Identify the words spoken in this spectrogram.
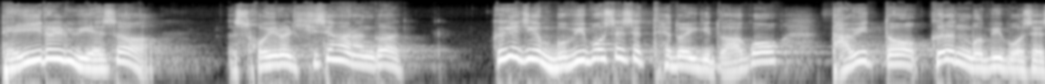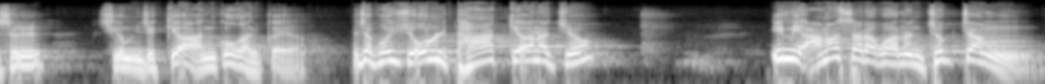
대의를 위해서 소위를 희생하는 것, 그게 지금 무비보셋의 태도이기도 하고 다윗도 그런 무비보셋을 지금 이제 껴안고 갈 거예요. 자, 보십시오. 오늘 다 껴안았죠? 이미 아마사라고 하는 적장,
